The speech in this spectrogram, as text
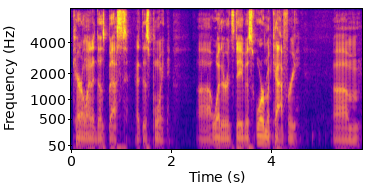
Carolina does best at this point. Uh, whether it's Davis or McCaffrey. Um,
